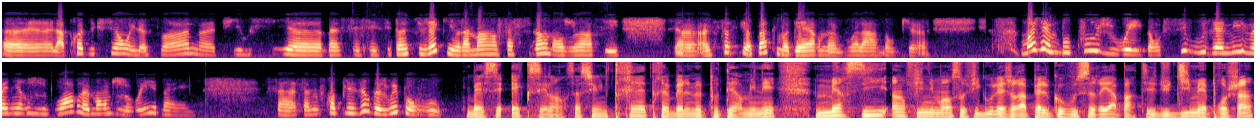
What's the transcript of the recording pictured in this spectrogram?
la production est le fun. Puis aussi, ben, c'est un sujet qui est vraiment fascinant. Donc, c'est un, un, sociopathe moderne. Voilà. Donc, moi, j'aime beaucoup jouer. Donc, si vous aimez venir voir le monde jouer, ben ça, ça nous fera plaisir de jouer pour vous. Ben, c'est excellent. Ça, c'est une très, très belle note pour terminer. Merci infiniment, Sophie Goulet. Je rappelle que vous serez à partir du 10 mai prochain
